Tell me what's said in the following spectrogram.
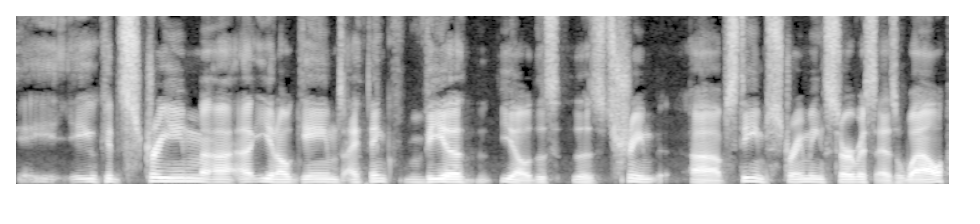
you could stream, you know, games. I think via you know the the stream uh, Steam streaming service as well.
